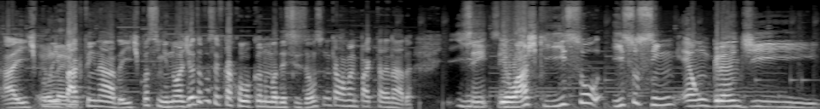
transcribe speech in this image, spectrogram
Aí, tipo, eu não lembro. impacta em nada. E, tipo assim, não adianta você ficar colocando uma decisão sendo que ela vai impactar em nada. E sim, sim. eu acho que isso, isso sim é um grande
